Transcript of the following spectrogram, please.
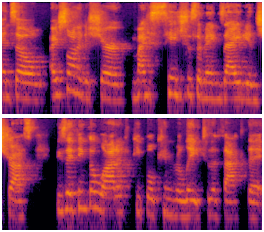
And so i just wanted to share my stages of anxiety and stress because i think a lot of people can relate to the fact that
